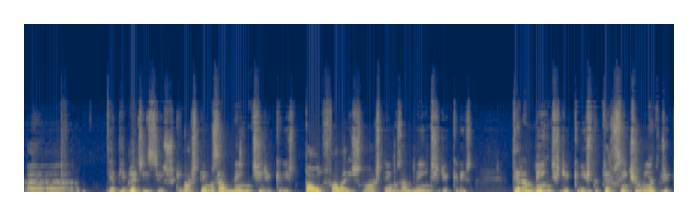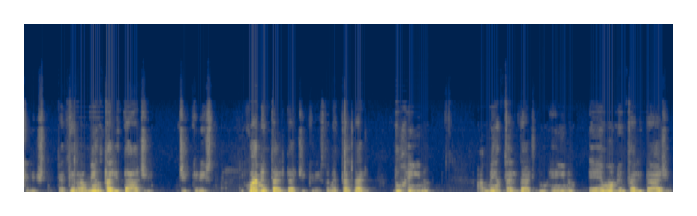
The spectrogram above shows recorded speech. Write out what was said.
Ah, e a Bíblia diz isso, que nós temos a mente de Cristo. Paulo fala isso, nós temos a mente de Cristo. Ter a mente de Cristo é ter o sentimento de Cristo, é ter a mentalidade de Cristo. E qual é a mentalidade de Cristo? A mentalidade do reino. A mentalidade do reino é uma mentalidade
